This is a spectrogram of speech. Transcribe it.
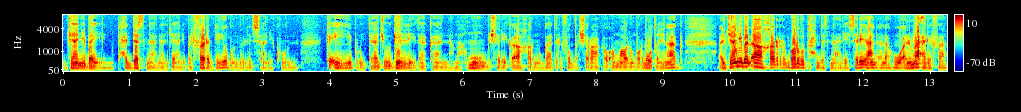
جانبين. تحدثنا عن الجانب الفردي وقلنا الإنسان يكون كئيب وإنتاجه يقل إذا كان مهموم بشريك آخر مو قادر يفض الشراكة وأمواله مربوطة هناك. الجانب الآخر برضو تحدثنا عليه سريعا ألا هو المعرفة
